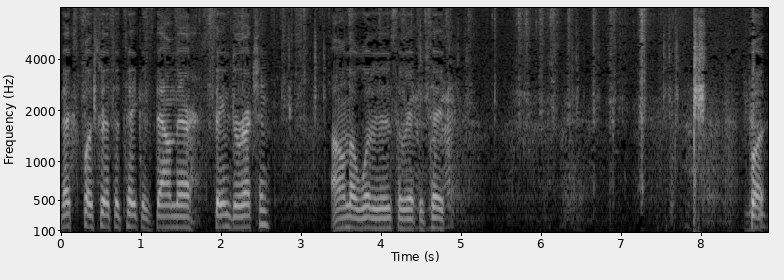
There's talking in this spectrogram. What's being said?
Next place we have to take is down there. Same direction. I don't know what it is that we have to take. But,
